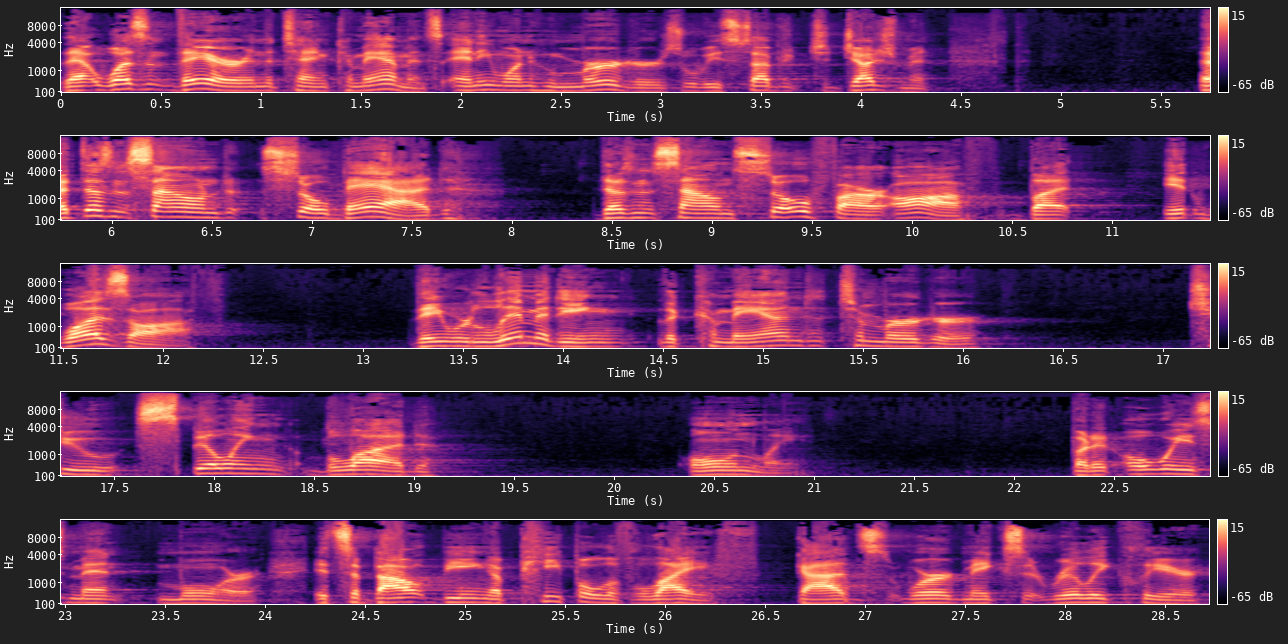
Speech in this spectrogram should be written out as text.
that wasn't there in the Ten Commandments. Anyone who murders will be subject to judgment. That doesn't sound so bad, doesn't sound so far off, but it was off. They were limiting the command to murder to spilling blood only. But it always meant more. It's about being a people of life. God's word makes it really clear.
